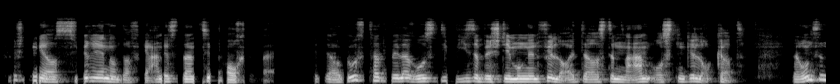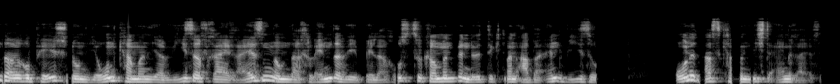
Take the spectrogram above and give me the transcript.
Flüchtlinge aus Syrien und Afghanistan sind auch dabei. Mitte August hat Belarus die Visabestimmungen für Leute aus dem Nahen Osten gelockert. Bei uns in der Europäischen Union kann man ja visafrei reisen, um nach Ländern wie Belarus zu kommen, benötigt man aber ein Visum. Ohne das kann man nicht einreisen.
